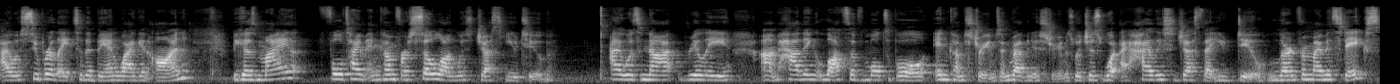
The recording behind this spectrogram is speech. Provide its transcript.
I was super late to the bandwagon on because my full-time income for so long was just YouTube. I was not really um, having lots of multiple income streams and revenue streams, which is what I highly suggest that you do. Learn from my mistakes.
